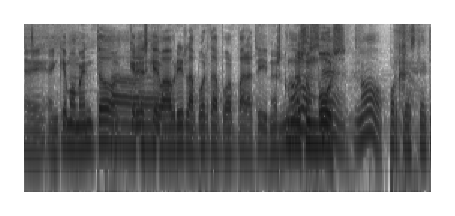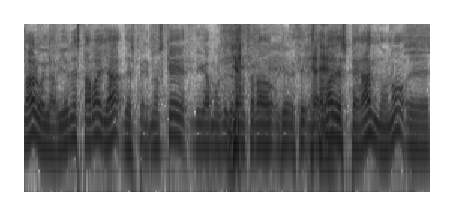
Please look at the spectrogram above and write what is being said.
Eh, ¿En qué momento Ah. crees que va a abrir la puerta por, para ti? No es, no lo es un sé. bus. No, porque es que, claro, el avión estaba ya. No es que, digamos, le cerrado. decir, estaba despegando, ¿no? Eh,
